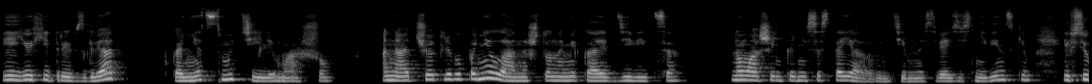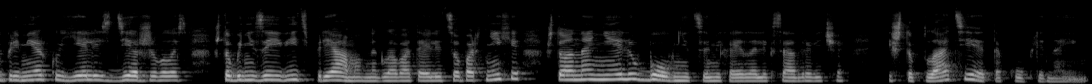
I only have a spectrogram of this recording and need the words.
и ее хитрый взгляд в конец смутили Машу. Она отчетливо поняла, на что намекает девица. Но Машенька не состояла в интимной связи с Невинским и всю примерку еле сдерживалась, чтобы не заявить прямо в нагловатое лицо портнихи, что она не любовница Михаила Александровича и что платье это куплено им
